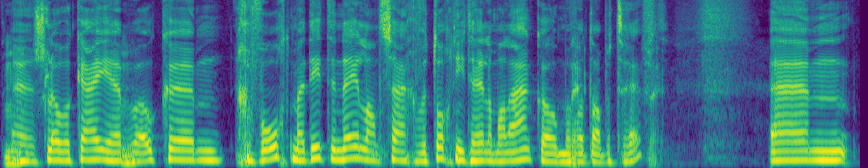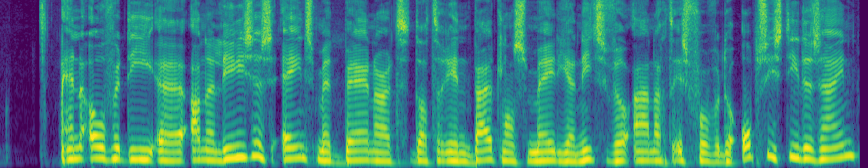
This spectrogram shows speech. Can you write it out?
mm -hmm. Slowakije hebben we ook um, gevolgd. Maar dit in Nederland zagen we toch niet helemaal aankomen nee. wat dat betreft. Nee. Um, en over die uh, analyses, eens met Bernard dat er in buitenlandse media niet zoveel aandacht is voor de opties die er zijn.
